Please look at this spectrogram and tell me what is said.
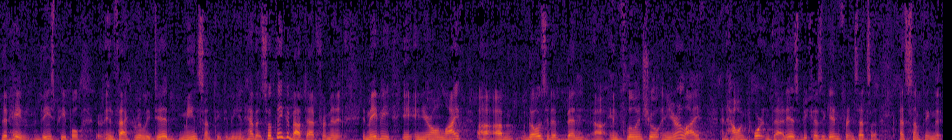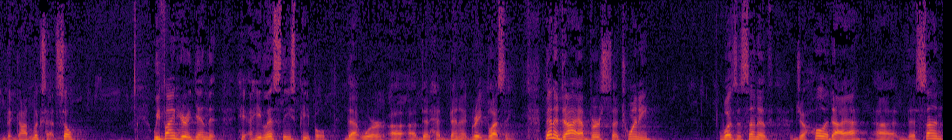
that, hey, these people, in fact, really did mean something to me in heaven. So think about that for a minute. Maybe in, your own life, uh, um, those that have been uh, influential in your life and how important that is, because again, friends, that's, a, that's something that, that God looks at. So, we find here again that he lists these people that were uh, uh, that had been a great blessing. Benadiah, verse uh, 20, was the son of Jehoiada, uh, the son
